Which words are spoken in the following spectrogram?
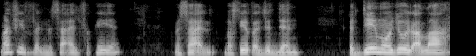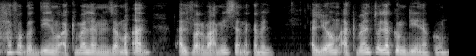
ما في في المسائل الفقهية مسائل بسيطة جدا. الدين موجود الله حفظ الدين وأكمله من زمان 1400 سنة قبل. اليوم أكملت لكم دينكم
